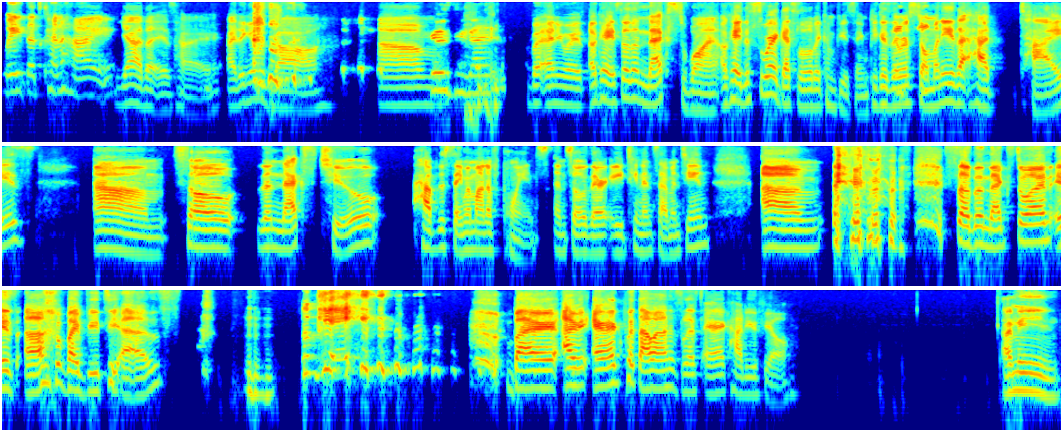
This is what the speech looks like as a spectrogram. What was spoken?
Wait, that's kind of high. Yeah, that is high. I think it was y'all. Um, It was you guys. But anyways, okay, so the next one. Okay, this is where it gets a little bit confusing because there were so many that had ties. Um, so the next two have the same amount of points, and so they're 18 and 17. Um, so the next one is uh by BTS. Okay. By I mean Eric put that one on his list. Eric, how do you feel? I mean,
